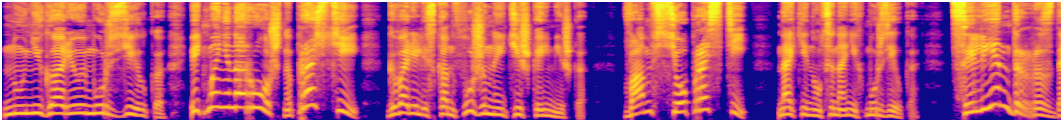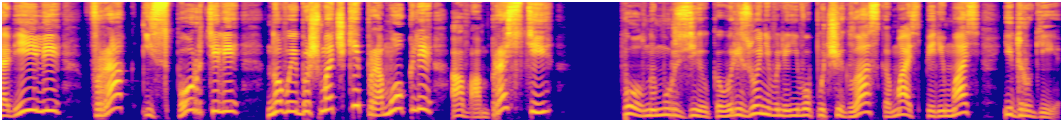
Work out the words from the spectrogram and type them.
«Ну не горюй, Мурзилка, ведь мы не нарочно, прости!» — говорили сконфуженные Тишка и Мишка. «Вам все прости!» — накинулся на них Мурзилка. «Цилиндр раздавили, фраг испортили, новые башмачки промокли, а вам прости!» Полно Мурзилка урезонивали его Пучеглазка, Мась-перемась и другие.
